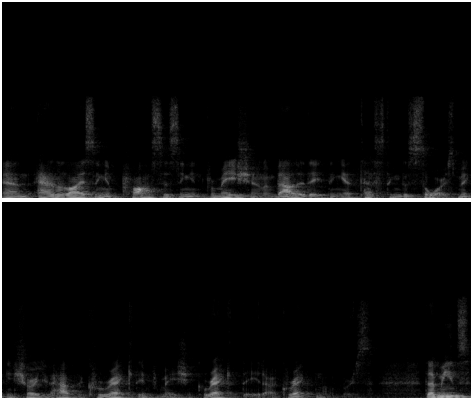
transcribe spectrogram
and analyzing and processing information and validating it, testing the source, making sure you have the correct information, correct data, correct numbers. That means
